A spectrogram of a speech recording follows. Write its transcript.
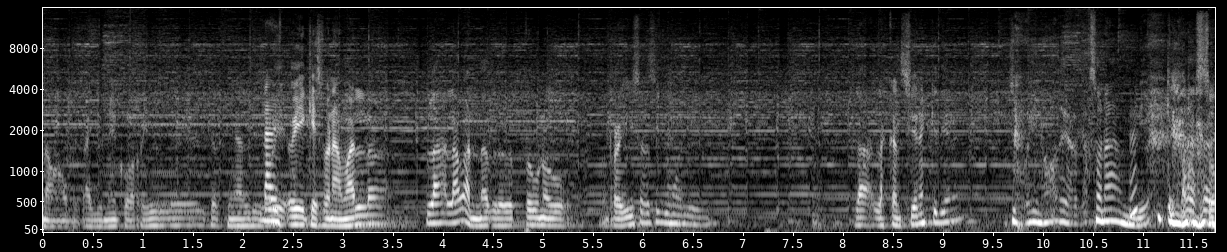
No, pues, hay un eco horrible que al final dice, oye, oye, que suena mal la, la, la banda, pero después uno revisa así como la- las canciones que tiene. Oye, no, de verdad sonaban bien. ¿Qué pasó?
